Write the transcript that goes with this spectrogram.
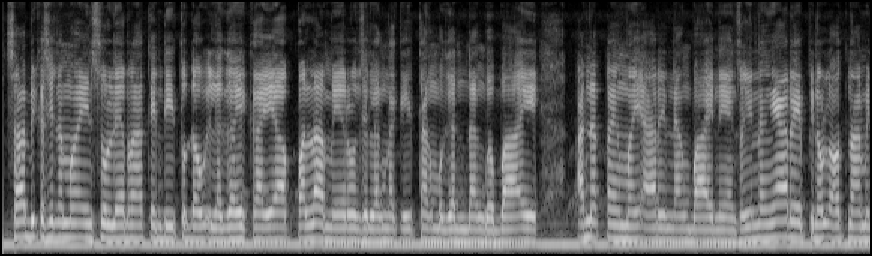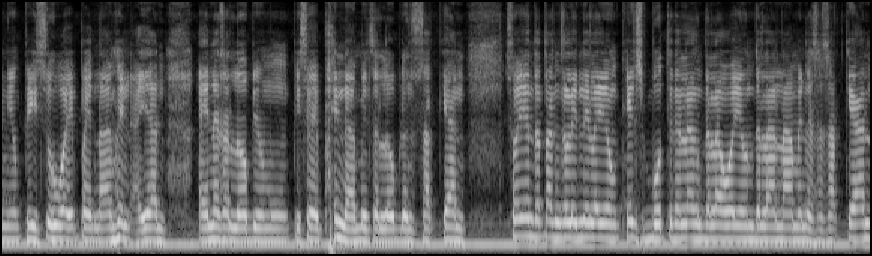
Sabi kasi ng mga installer natin dito daw ilagay kaya pala meron silang nakitang magandang babae, anak na yung may-ari ng bahay na yan. So yung nangyari, pinull out namin yung piso wifi namin. Ayan, ay nasa loob yung piso wifi namin sa loob ng sasakyan. So ayan, tatanggalin nila yung cage, buti na lang dalawa yung dala namin na sasakyan.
